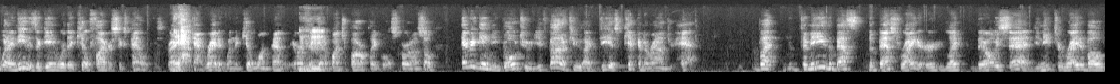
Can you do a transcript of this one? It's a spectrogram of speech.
what I need is a game where they kill five or six penalties, right? Yeah. You can't write it when they kill one penalty or if mm-hmm. they get a bunch of power play goals scored on. So every game you go to, you've got a few ideas kicking around your head. But to me, the best the best writer, like they always said, you need to write about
